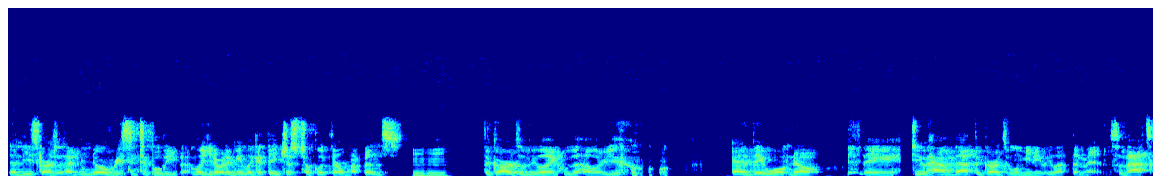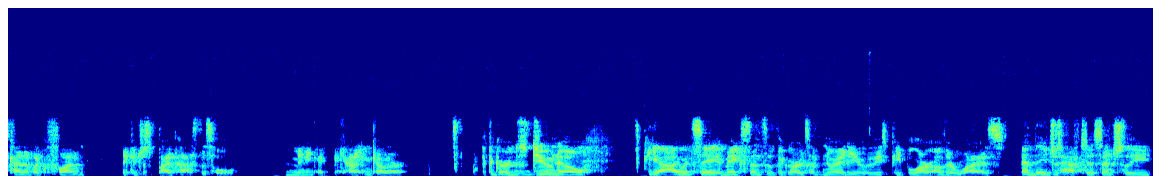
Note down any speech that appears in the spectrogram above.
then these guards would have no reason to believe them. Like you know what I mean? Like if they just took like their weapons, Mm-hmm. the guards will be like, Who the hell are you? and they won't know. If they do have that, the guards will immediately let them in. So that's kind of like a fun. They could just bypass this whole mini encounter. If the guards do know, yeah, I would say it makes sense that the guards have no idea who these people are otherwise, and they just have to essentially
